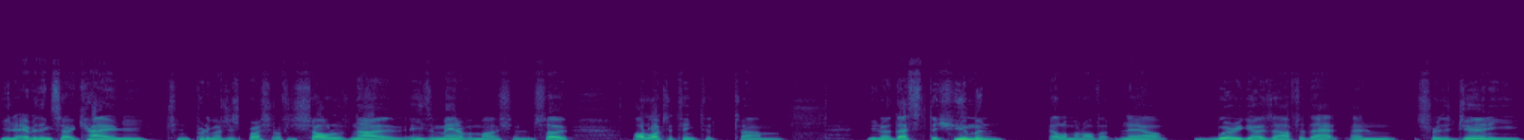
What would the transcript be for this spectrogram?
you know everything's okay and you can pretty much just brush it off his shoulders. No, he's a man of emotion. So I'd like to think that um, you know that's the human element of it. Now, where he goes after that and through the journey,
